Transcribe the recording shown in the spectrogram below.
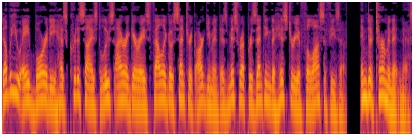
W. A. Borody has criticized Luce Irigaray's phallogocentric argument as misrepresenting the history of philosophies of indeterminateness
